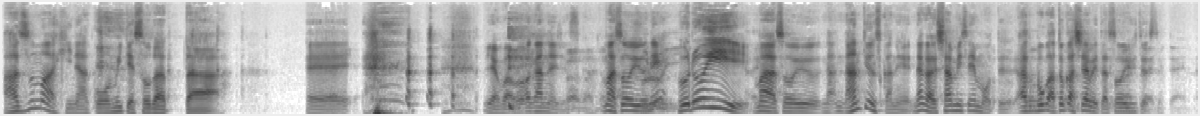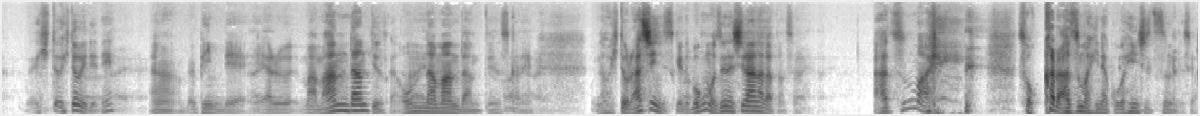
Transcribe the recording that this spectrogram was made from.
東ひな子を見て育った えー いやまあ分かんないじゃないですか。まあまあまあ。まあそういうね古い。まあそういうななんていうんですかね。なんか三味線持ってあ僕後から調べたらそういう人ですよ。ひと一人でね、うん、ピンでやる、まあ、漫談っていうんですかね、女漫談っていうんですかね、の人らしいんですけど、僕も全然知らなかったんですよ。東 そっから東ひな子が品質するんですよ。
